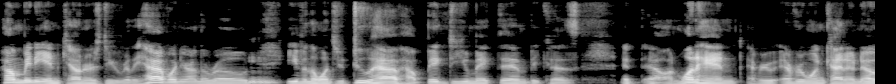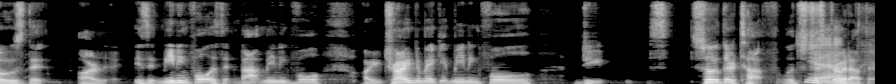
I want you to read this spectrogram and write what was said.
how many encounters do you really have when you're on the road? Mm. Even the ones you do have, how big do you make them? Because it, on one hand, every everyone kind of knows that are is it meaningful? Is it not meaningful? Are you trying to make it meaningful? Do you so they're tough. Let's just throw it out there.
